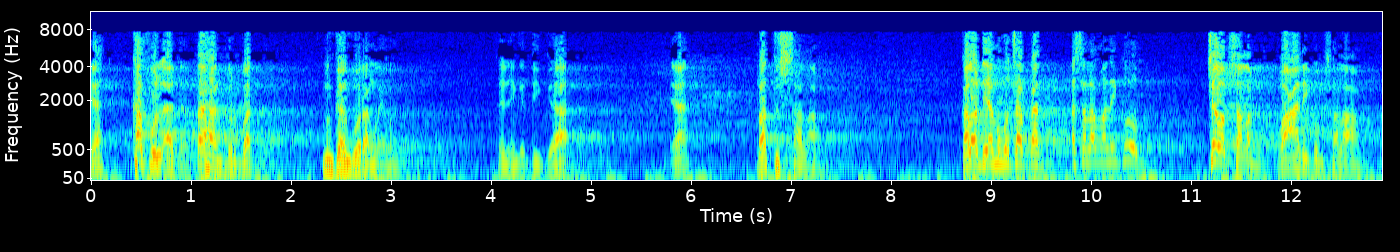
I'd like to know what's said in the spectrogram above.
Ya, kaful ada, tahan berbuat mengganggu orang lewat. Dan yang ketiga, ya, ratus salam. Kalau dia mengucapkan assalamualaikum, jawab salam. Waalaikumsalam.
